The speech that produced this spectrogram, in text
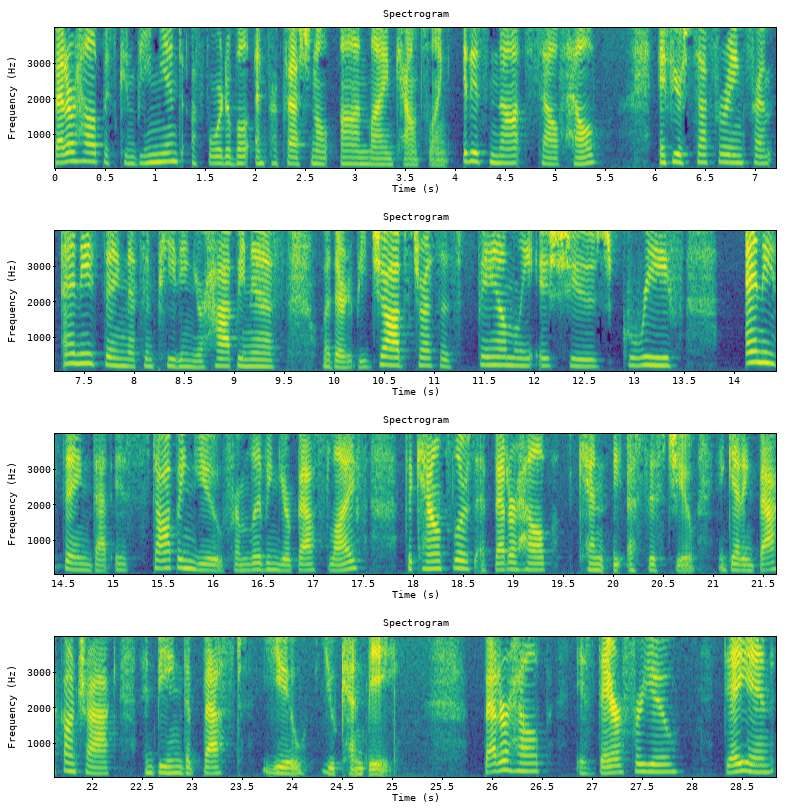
BetterHelp is convenient, affordable, and professional online counseling. It is not self help. If you're suffering from anything that's impeding your happiness, whether it be job stresses, family issues, grief, anything that is stopping you from living your best life, the counselors at BetterHelp can assist you in getting back on track and being the best you you can be. BetterHelp is there for you day in,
